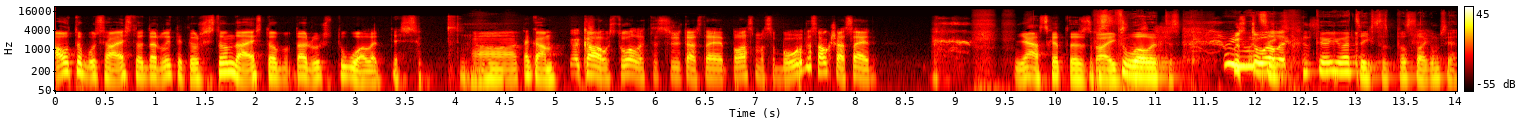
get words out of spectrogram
autobusā, es to daru literatūras stundā, es to daru uz toaletes. Uh, tā kā Kā uz to lietas ir tās tā plasmasa būdas augšā sēdi? Jā, skatos, Uz vai toaletes. Uz toaletes. Tev jocīgs tas pasākums, jā.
